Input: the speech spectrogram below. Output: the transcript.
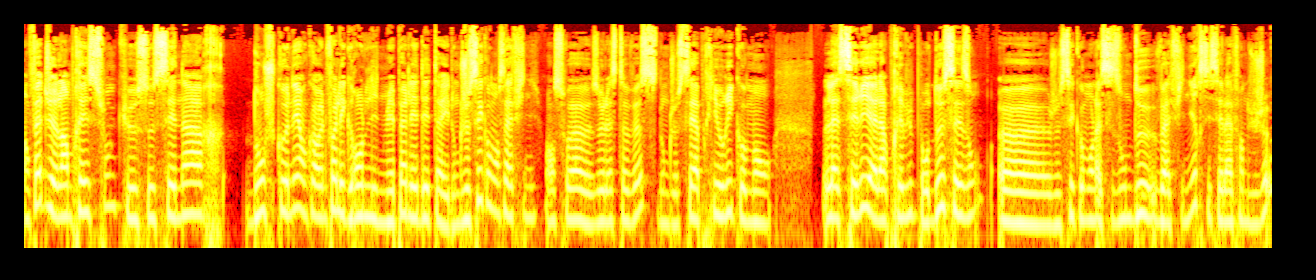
en fait j'ai l'impression que ce scénar dont je connais encore une fois les grandes lignes mais pas les détails. Donc je sais comment ça finit en soi euh, The Last of Us. Donc je sais a priori comment la série a l'air prévue pour deux saisons. Euh, je sais comment la saison 2 va finir si c'est la fin du jeu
